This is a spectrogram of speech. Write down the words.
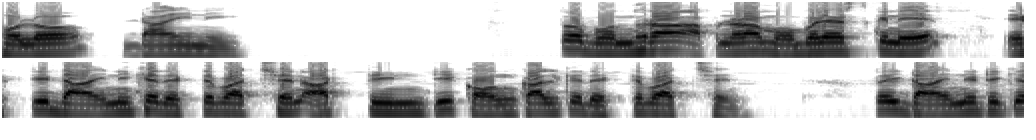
হলো ডাইনি। তো বন্ধুরা, আপনারা মোবাইলের স্ক্রিনে একটি ডাইনিকে দেখতে পাচ্ছেন আর তিনটি কঙ্কালকে দেখতে পাচ্ছেন। তো এই ডাইনিটিকে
